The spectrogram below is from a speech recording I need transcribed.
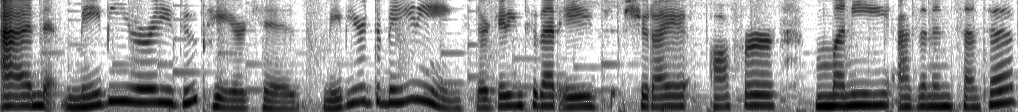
And maybe you already do pay your kids. Maybe you're debating. They're getting to that age. Should I offer money as an incentive?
